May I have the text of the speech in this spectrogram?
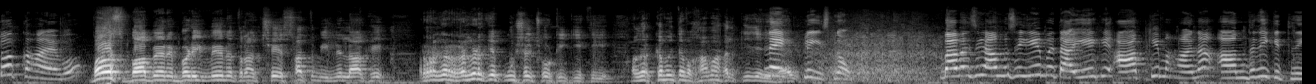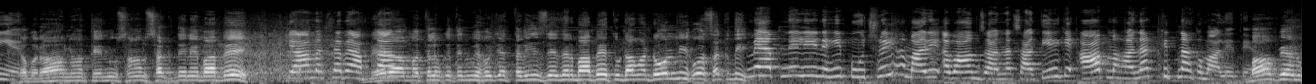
तो कहाँ है वो? बस बाबे ने बड़ी मेहनत ना 6 7 महीने ला के रगड़ रगड़ के पूछल छोटी की थी अगर कमी तो वखामा हल्की जी नहीं प्लीज़ नो आप मुझे ये बताइए कि आपकी महाना आमदनी कितनी है? घबरा ना तेन साम सकते ने बाबे। क्या मतलब है आपका? मेरा मतलब कि हो जाए तवीज दे दर बाबे तू डावा डोल नहीं हो सकती मैं अपने लिए नहीं पूछ रही हमारी आवाम जानना चाहती है कि आप महाना कितना कमा लेते हैं। बाबिया नु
